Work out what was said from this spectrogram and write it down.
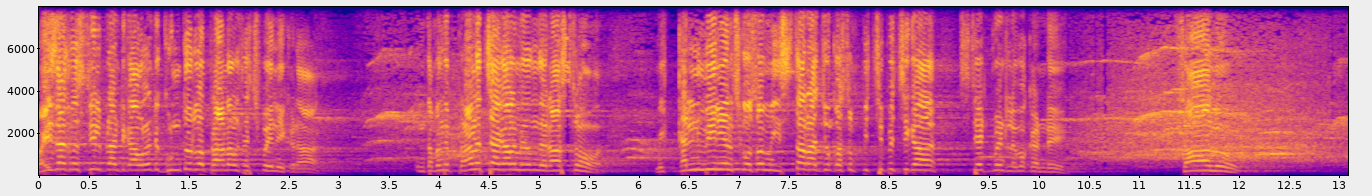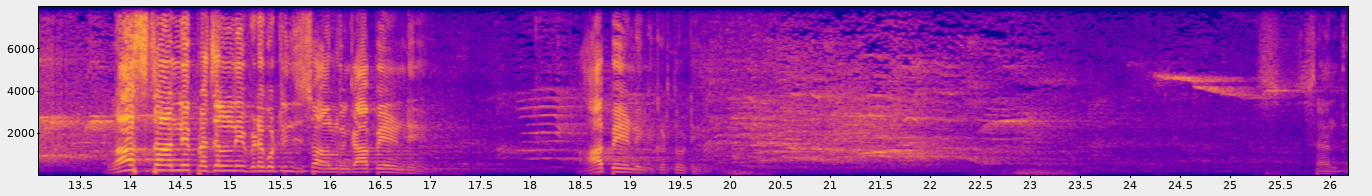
వైజాగ్లో స్టీల్ ప్లాంట్ కావాలంటే గుంటూరులో ప్రాణాలు చచ్చిపోయినాయి ఇక్కడ. ఇంతమంది ప్రాణత్యాగాల మీద ఉంది రాష్ట్రం. మీ కన్వీనియన్స్ కోసం మీ ఇష్టారాజ్యం కోసం పిచ్చి పిచ్చిగా స్టేట్మెంట్లు ఇవ్వకండి. చాలు. రాష్ట్రాన్ని ప్రజల్ని విడగొట్టింది చాలు. ఇంకా ఆపేయండి. ఆపేయండి ఇంక ఇక్కడితోటి. శాంతి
